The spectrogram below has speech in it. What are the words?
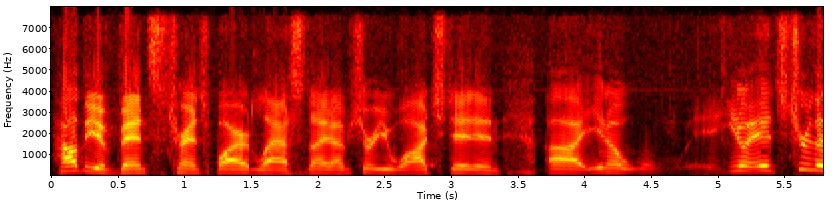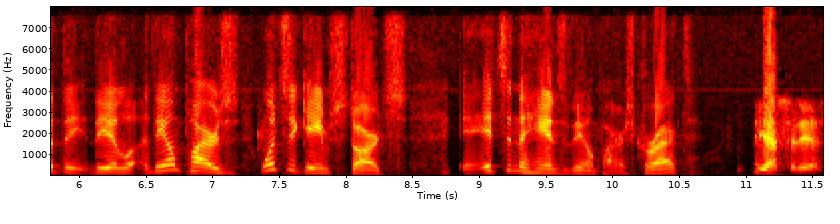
how the events transpired last night. I'm sure you watched it, and uh, you know, you know, it's true that the the the umpires once the game starts, it's in the hands of the umpires, correct? Yes, it is.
